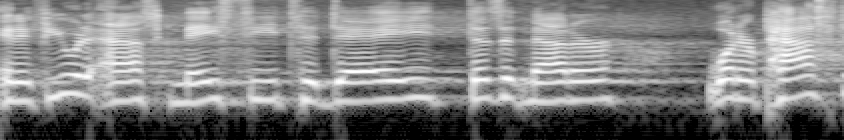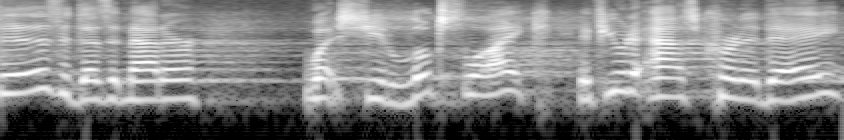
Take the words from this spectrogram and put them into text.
And if you were to ask Macy today, does it matter what her past is? It doesn't matter what she looks like. If you were to ask her today,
